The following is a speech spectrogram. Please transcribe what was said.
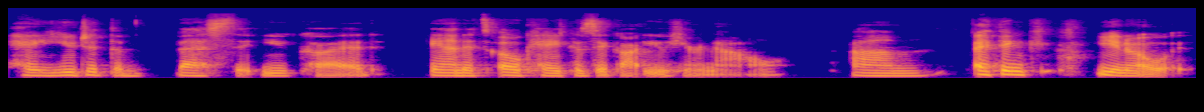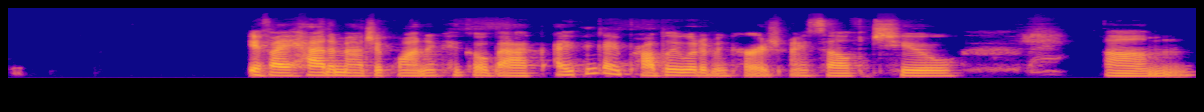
hey, you did the best that you could. And it's okay because it got you here now. Um, I think, you know, if I had a magic wand and could go back, I think I probably would have encouraged myself to um,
